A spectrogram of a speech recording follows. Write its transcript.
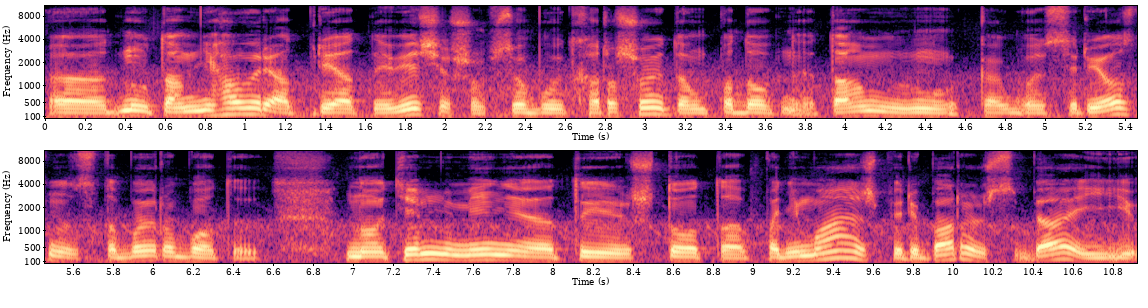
э, ну там не говорят приятные вещи, что все будет хорошо и тому подобное. Там ну, как бы серьезно с тобой работают. Но тем не менее ты что-то понимаешь, перебарываешь себя и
